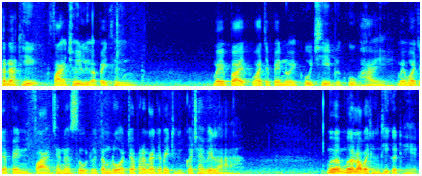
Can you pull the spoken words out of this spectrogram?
ขณะที่ฝ่ายช่วยเหลือไปถึง ไม่ไปว่าจะเป็นหน่วยกู้ชีพหรือกู้ภัย ไม่ว่าจะเป็นฝ่ายชนสูตรหรือตำรวจเจ้าพนักงานจะไปถึงก็ใช้เวลา เมื่อเมื่อเราไปถึงที่เกิดเหตุ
